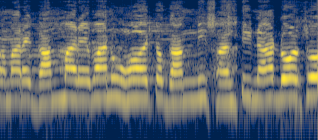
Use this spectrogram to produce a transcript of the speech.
તમારે ગામમાં રહેવાનું હોય તો ગામની શાંતિ ના દોડશો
